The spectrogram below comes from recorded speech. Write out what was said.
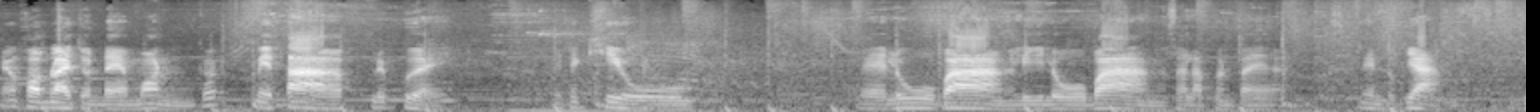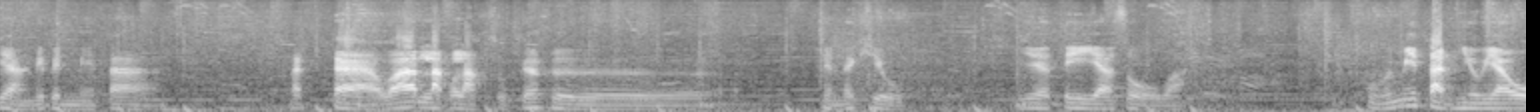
ยังความลายจนไดมอนด์ก็เมตาครับเรื่อยเปื่อยเมตาคิวแวลูบ้าง รีโลบ้างสลับกันไปอะเล่นทุกอย่างทุกอย่างที่เป็นเมตาแต่ว่าหลักๆสุดก็คือเพนทาคิวเยตี้ยาโซวะ ผมไม่มีตัดฮิวยาโอ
